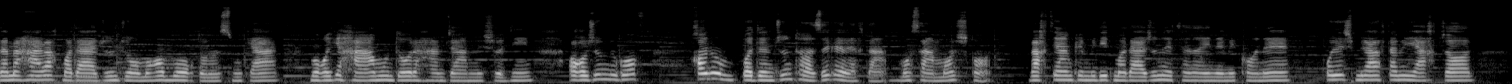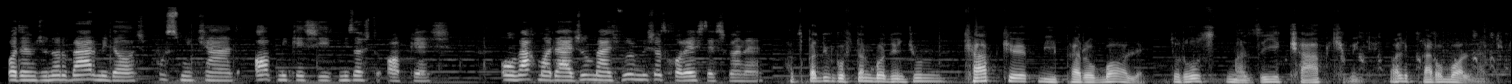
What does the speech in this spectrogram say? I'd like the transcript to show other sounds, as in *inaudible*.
یادم هر وقت مادر جون جمعه ها مرغ درست می‌کرد موقعی که همون دور هم جمع می‌شدیم آقا جون می‌گفت خانم بادمجون تازه گرفتم مسماش کن. وقتی هم که می‌دید مادر جون اعتنایی نمی‌کنه خودش می‌رفتم یخچال بادمجونا رو بر میداشت پوست می‌کند آب می‌کشید میذاشت تو آبکش. اون وقت مادر جون مجبور می‌شد خورشتش کنه. از قدیم گفتن بادمجون کپک بی پر و باله. درست مزه کپک میده ولی پر و بال نداره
